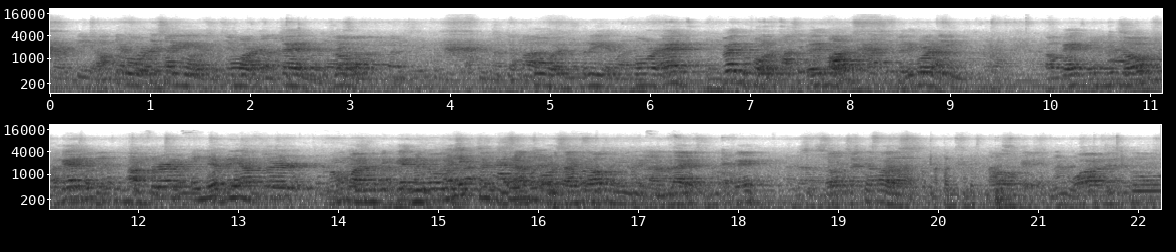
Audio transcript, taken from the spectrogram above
forty. 2 After and forty 3 cycles, and 4 and 10, low. 2 and 3 and 4 and 24. 24. 24 na. Okay? So, again, after, every after mahuman, again, we go to exercise or signs of life. Okay? So, check the pulse. Okay. 1 and 2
